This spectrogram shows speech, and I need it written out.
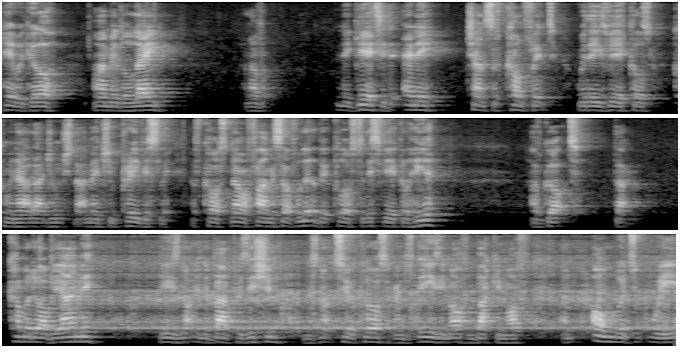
here we go, my middle lane, and I've negated any chance of conflict with these vehicles coming out of that junction that I mentioned previously. Of course, now I find myself a little bit close to this vehicle here. I've got that Commodore behind me. He's not in a bad position and it's not too close. I can just ease him off and back him off and onwards we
